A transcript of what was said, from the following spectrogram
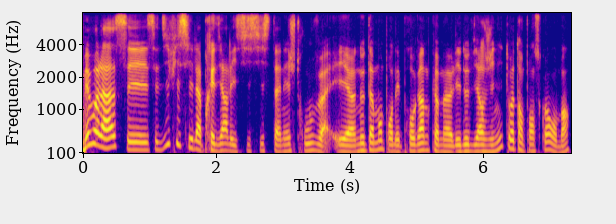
Mais voilà, c'est difficile à prédire les 6-6 cette année, je trouve. Et euh, notamment pour des programmes comme euh, les deux de Virginie. Toi, t'en penses quoi, Robin?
